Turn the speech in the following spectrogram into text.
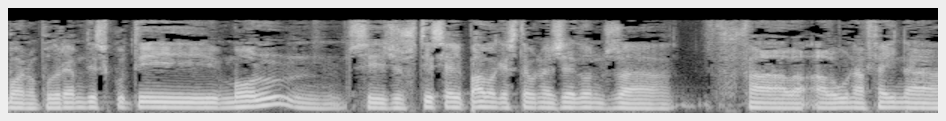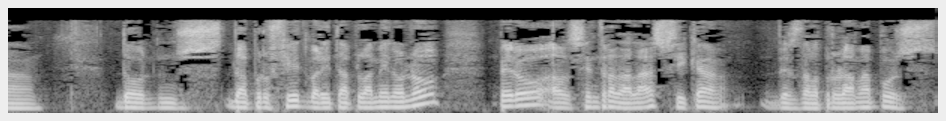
Bueno, podrem discutir molt si Justícia i Pau, aquesta ONG, doncs, eh, fa alguna feina doncs, de profit veritablement o no, però el centre de l'AS sí que des del programa doncs,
